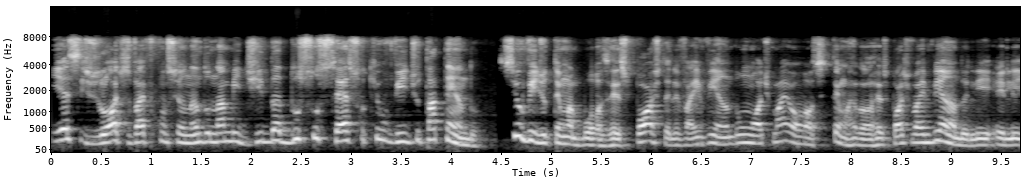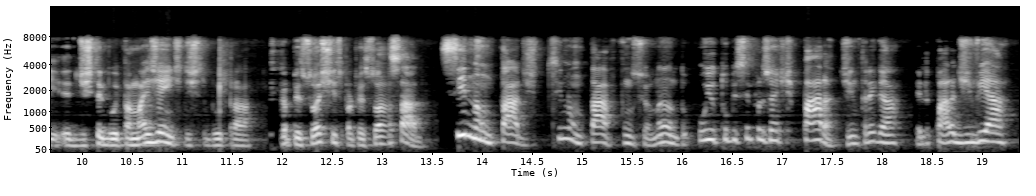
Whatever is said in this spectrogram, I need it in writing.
E esses lotes vai funcionando na medida do sucesso que o vídeo está tendo. Se o vídeo tem uma boa resposta, ele vai enviando um lote maior. Se tem uma boa resposta, vai enviando. Ele, ele distribui para mais gente, distribui para pessoa X, para pessoa assado. Se não tá, se não tá funcionando, o YouTube simplesmente para de entregar. Ele para de enviar.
